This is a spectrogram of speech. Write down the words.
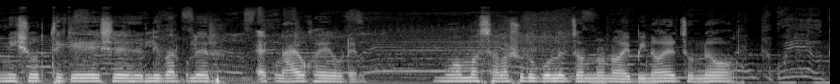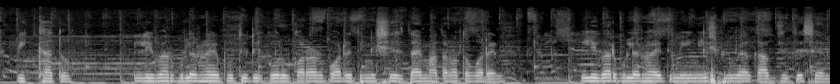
মিশর থেকে এসে লিভারপুলের এক নায়ক হয়ে ওঠেন। মোহাম্মদ সালাহ শুধু গোলের জন্য নয়, বিনয়ের জন্যও বিখ্যাত। লিভারপুলের হয়ে প্রতিটি গোল করার পরে তিনি শেষ দায় মাথা নত করেন। লিভারপুলের হয়ে তিনি ইংলিশ প্রিমিয়ার কাপ জিতেছেন।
